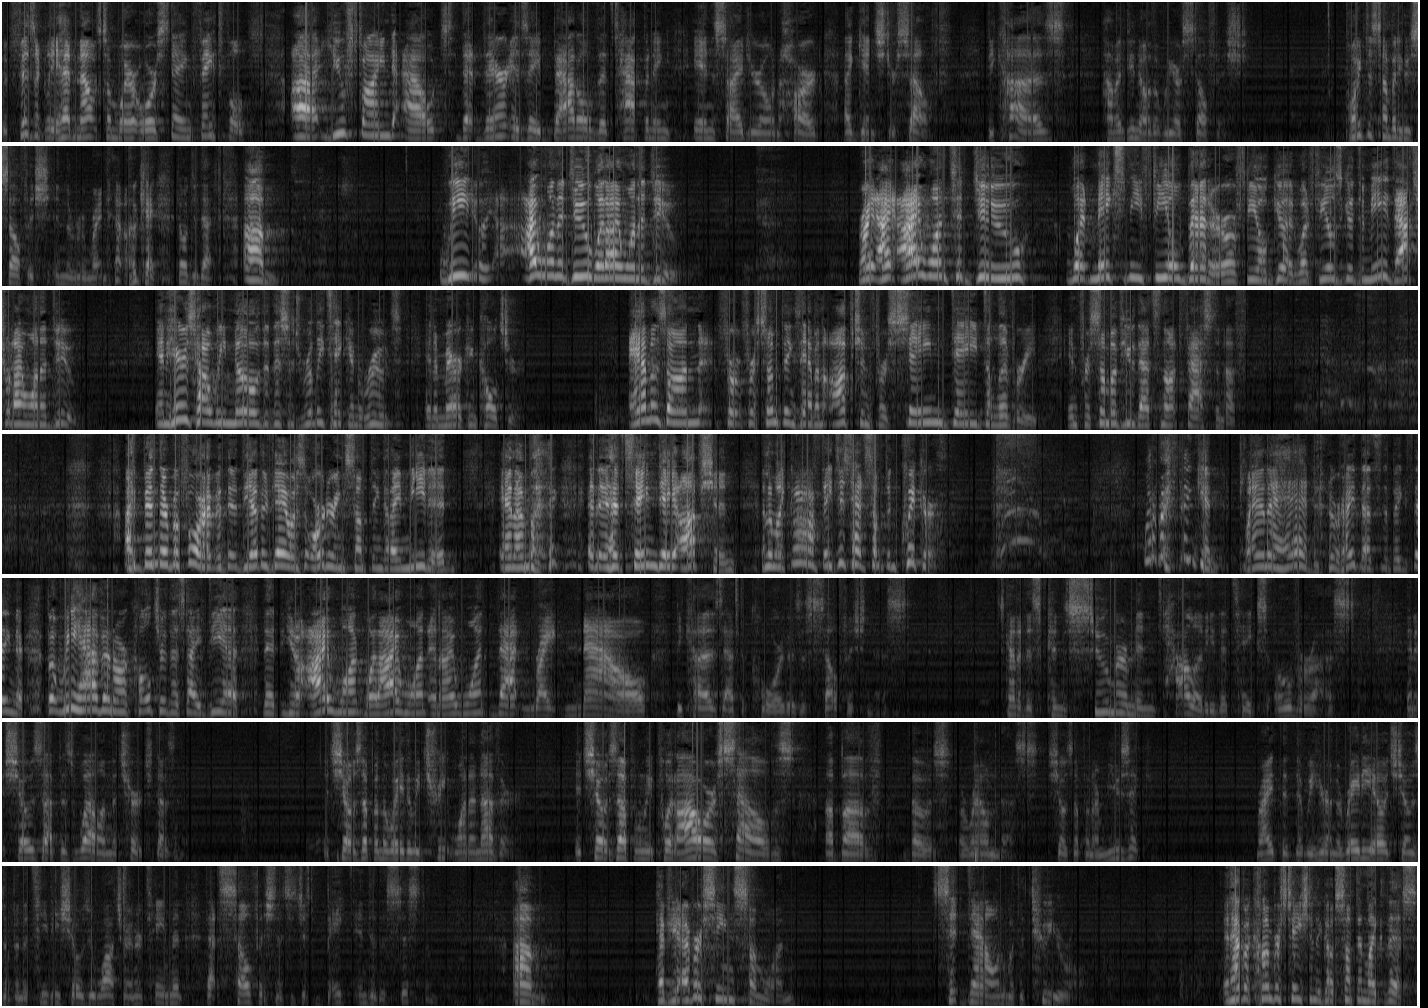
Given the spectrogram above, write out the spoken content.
physically heading out somewhere, or staying faithful, uh, you find out that there is a battle that's happening inside your own heart against yourself. Because how many of you know that we are selfish? Point to somebody who's selfish in the room right now. Okay, don't do that. Um, we, I want to do what I want to do. Right? I, I want to do what makes me feel better or feel good. What feels good to me, that's what I want to do. And here's how we know that this has really taken root in American culture. Amazon, for, for some things, they have an option for same day delivery. And for some of you, that's not fast enough. I've been there before. The other day I was ordering something that I needed, and I'm like, and it had same day option, and I'm like, oh, if they just had something quicker. what am I thinking? Plan ahead, right? That's the big thing there. But we have in our culture this idea that, you know, I want what I want, and I want that right now, because at the core there's a selfishness. It's kind of this consumer mentality that takes over us, and it shows up as well in the church, doesn't it? It shows up in the way that we treat one another. It shows up when we put ourselves above those around us. It shows up in our music, right, that, that we hear on the radio. It shows up in the TV shows we watch, our entertainment. That selfishness is just baked into the system. Um, have you ever seen someone sit down with a two year old and have a conversation that goes something like this?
